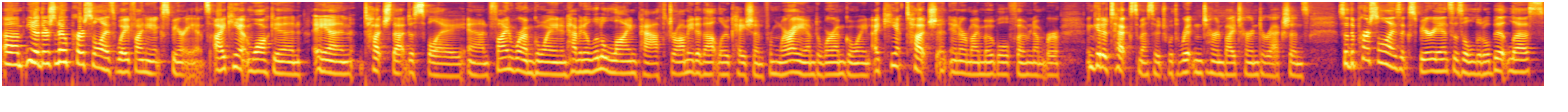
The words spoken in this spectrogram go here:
Um, you know, there's no personalized wayfinding experience. I can't walk in and touch that display and find where I'm going and having a little line path draw me to that location from where I am to where I'm going. I can't touch and enter my mobile phone number and get a text message with written turn by turn directions. So the personalized experience is a little bit less.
